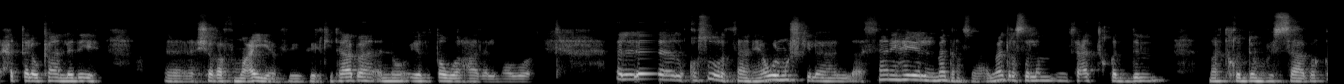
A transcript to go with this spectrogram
حتى لو كان لديه آه، شغف معين في في الكتابة أنه يتطور هذا الموضوع. القصور الثانية أو المشكلة الثانية هي المدرسة. المدرسة لم تعد تقدم ما تقدمه في السابق.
